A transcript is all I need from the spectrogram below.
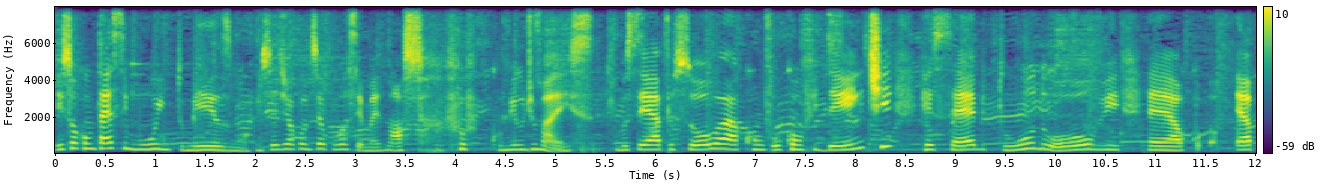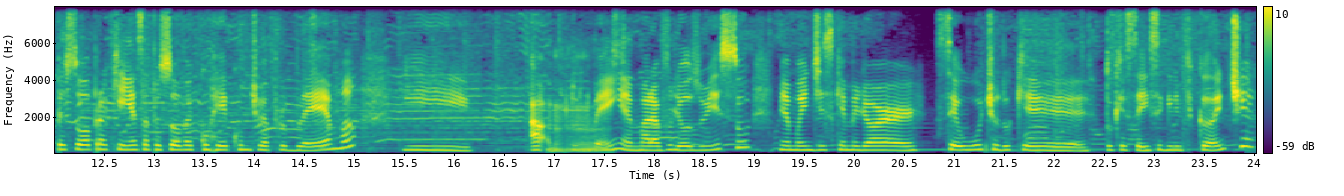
Isso acontece muito mesmo. Não sei se já aconteceu com você, mas nossa, comigo demais. Você é a pessoa, o confidente, recebe tudo, ouve, é a, é a pessoa pra quem essa pessoa vai correr quando tiver problema. E. Ah, tudo bem, é maravilhoso isso. Minha mãe diz que é melhor ser útil do que, do que ser insignificante.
